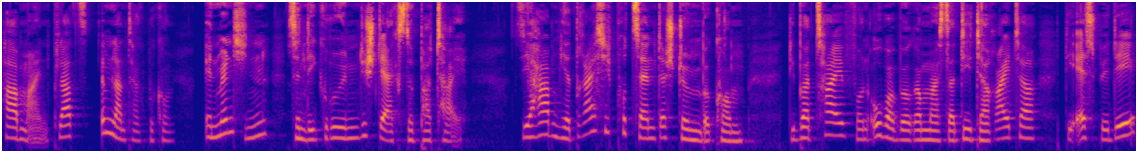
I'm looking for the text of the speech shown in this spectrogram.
haben einen Platz im Landtag bekommen. In München sind die Grünen die stärkste Partei. Sie haben hier 30 Prozent der Stimmen bekommen. Die Partei von Oberbürgermeister Dieter Reiter, die SPD,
